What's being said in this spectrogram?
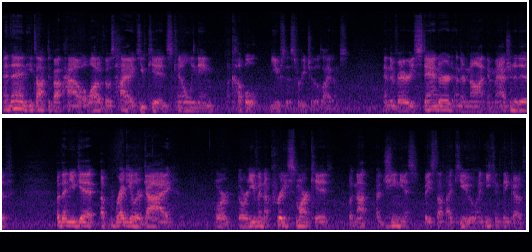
then he talked about how a lot of those high IQ kids can only name a couple uses for each of those items and they're very standard and they're not imaginative. But then you get a regular guy or or even a pretty smart kid, but not a genius based off IQ, and he can think of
